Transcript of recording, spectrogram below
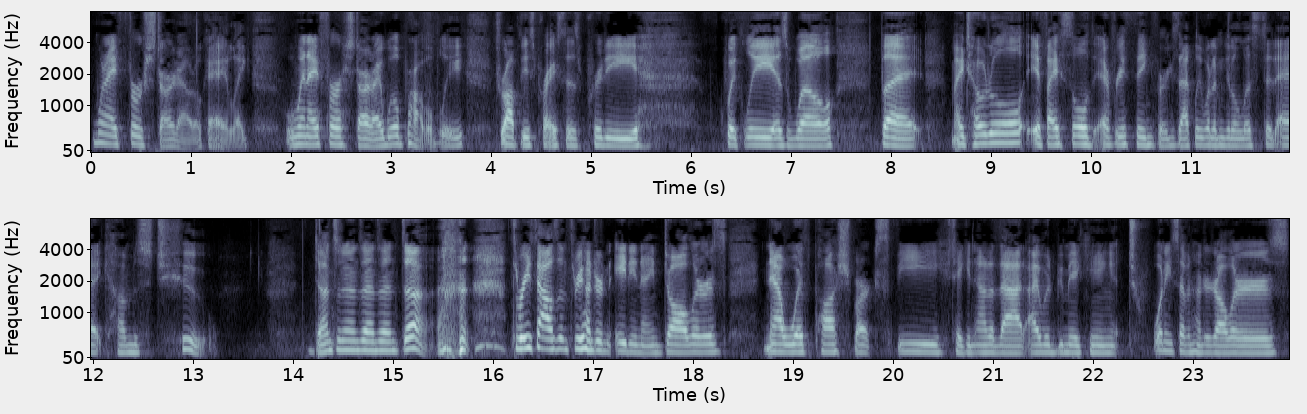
when I first start out, okay? Like when I first start, I will probably drop these prices pretty quickly as well. But my total, if I sold everything for exactly what I'm going to list it at, comes to dun dun dun dun dun, three thousand three hundred eighty nine dollars. Now with Poshmark's fee taken out of that, I would be making twenty seven hundred dollars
